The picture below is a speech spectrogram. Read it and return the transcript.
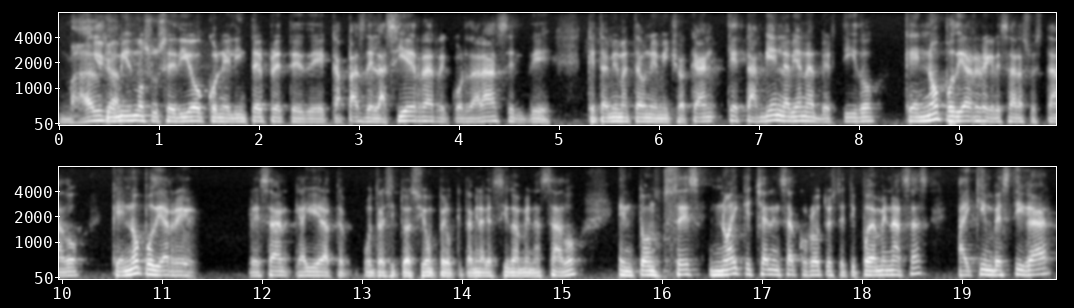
Lo mismo sucedió con el intérprete de Capaz de la Sierra, recordarás, el de que también mataron en Michoacán, que también le habían advertido que no podía regresar a su estado, que no podía regresar, que ahí era otra situación, pero que también había sido amenazado. Entonces, no hay que echar en saco roto este tipo de amenazas, hay que investigar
